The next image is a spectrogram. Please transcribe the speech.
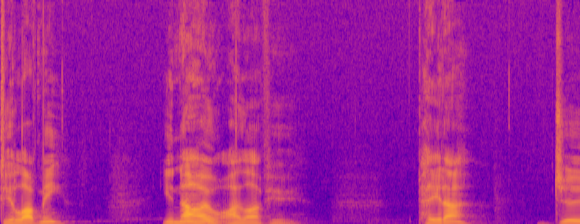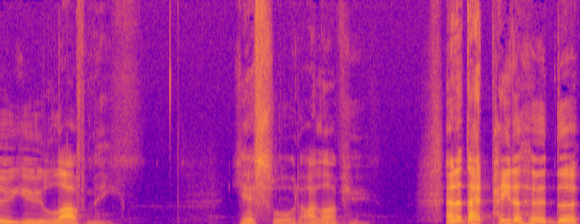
Do you love me? You know I love you. Peter, do you love me? Yes, Lord, I love you. And at that, Peter heard the,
